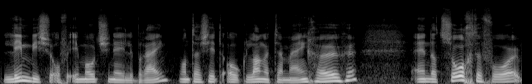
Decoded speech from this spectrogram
limbische of emotionele brein. Want daar zit ook lange termijn geheugen. En dat zorgt ervoor,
